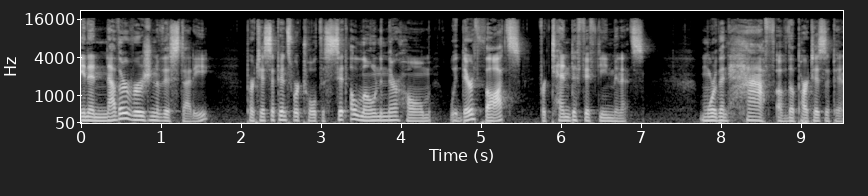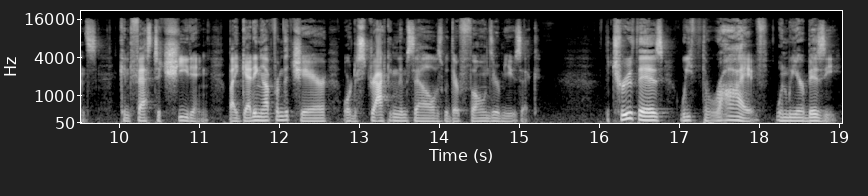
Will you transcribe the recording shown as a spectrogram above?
In another version of this study, participants were told to sit alone in their home with their thoughts for 10 to 15 minutes. More than half of the participants confessed to cheating by getting up from the chair or distracting themselves with their phones or music. The truth is, we thrive when we are busy,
